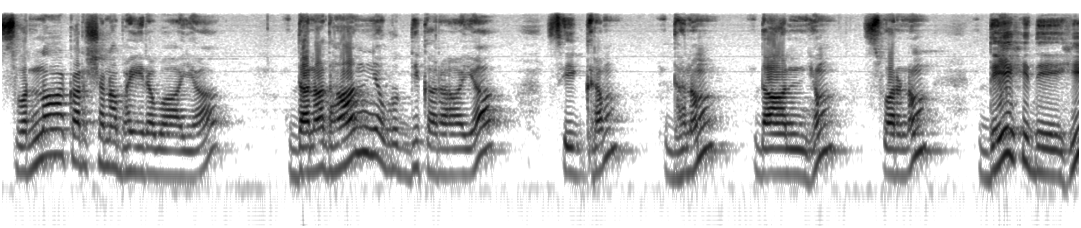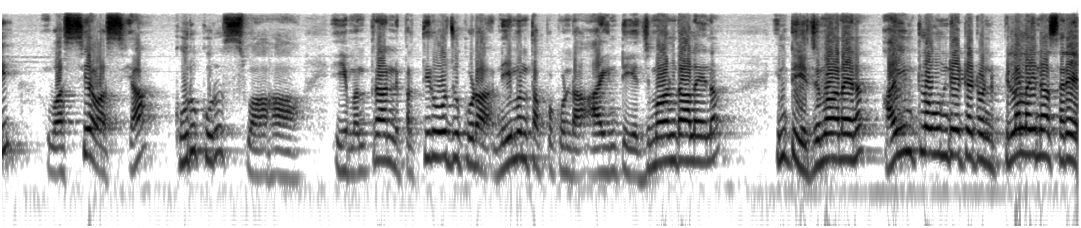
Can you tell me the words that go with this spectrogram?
స్వర్ణాకర్షణ భైరవాయ ధనధాన్య వృద్ధికరాయ శీఘ్రం ధనం ధాన్యం స్వర్ణం దేహి దేహి వస్య వస్య కురు కురు స్వాహ. ఈ మంత్రాన్ని ప్రతిరోజు కూడా నియమం తప్పకుండా ఆ ఇంటి యజమానురాలైనా ఇంటి యజమానైనా ఆ ఇంట్లో ఉండేటటువంటి పిల్లలైనా సరే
